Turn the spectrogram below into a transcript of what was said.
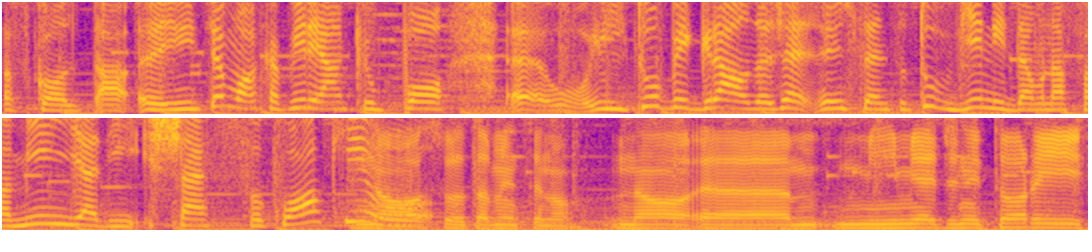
ascolta, eh, iniziamo a capire anche un po' eh, il tuo background, cioè nel senso tu vieni da una famiglia di chef cuochi? No, o... assolutamente no. no eh, i miei genitori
